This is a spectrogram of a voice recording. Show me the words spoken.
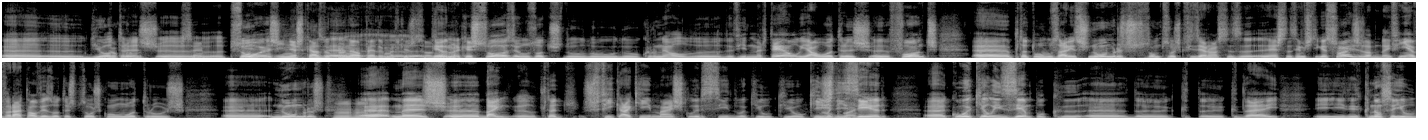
eh, de outras eh, Sim. pessoas. E, e neste caso do Coronel Pedro Marques de Uh, Sousa. Pedro é? Marques de Sousa, os outros do, do, do Coronel uh, David Martel, e há outras uh, fontes. Uh, portanto, vou usar esses números, são pessoas que fizeram essas, uh, estas investigações. Enfim, haverá talvez outras pessoas com outros uh, números, Uhum. Uh, mas, uh, bem, portanto, fica aqui mais esclarecido aquilo que eu quis Muito dizer. com aquele exemplo que, de- que, que dei e de- que não saiu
